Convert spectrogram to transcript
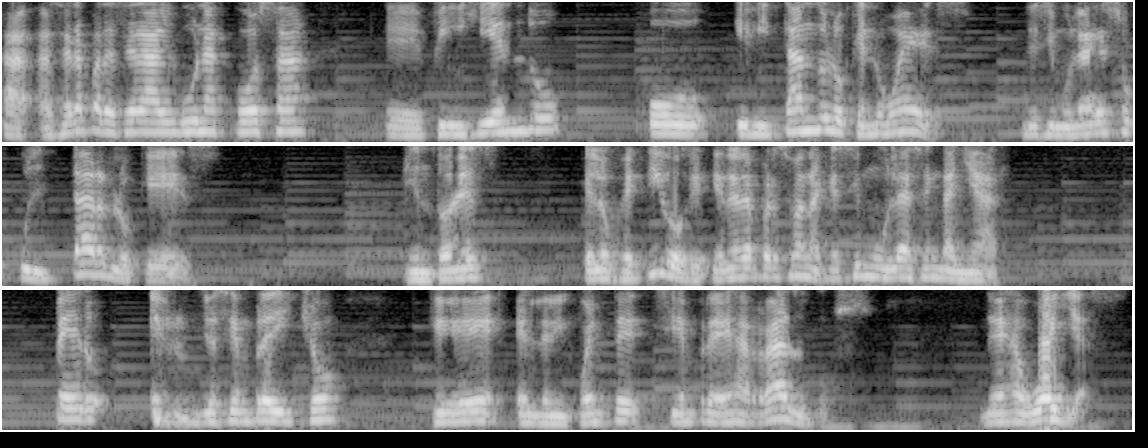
hacer, aparecer alguna cosa eh, fingiendo o imitando lo que no es. Disimular es ocultar lo que es. Entonces, el objetivo que tiene la persona que simula es engañar. Pero yo siempre he dicho que el delincuente siempre deja rasgos, deja huellas.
